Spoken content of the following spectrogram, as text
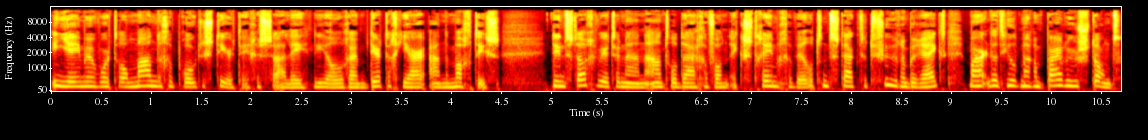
In Jemen wordt al maanden geprotesteerd tegen Saleh, die al ruim 30 jaar aan de macht is. Dinsdag werd er na een aantal dagen van extreem geweld een staakt het vuren bereikt, maar dat hield maar een paar uur stand.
